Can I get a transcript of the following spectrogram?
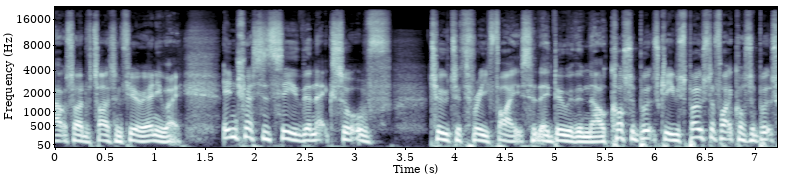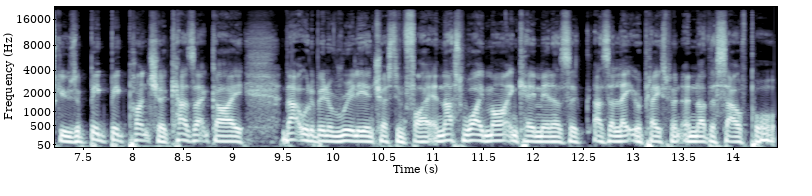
outside of Tyson Fury, anyway. Interested to see the next sort of two to three fights that they do with him now. Kossobutskiy, he was supposed to fight Kossobutskiy, who's a big, big puncher, Kazakh guy. That would have been a really interesting fight. And that's why Martin came in as a as a late replacement, another Southpaw.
